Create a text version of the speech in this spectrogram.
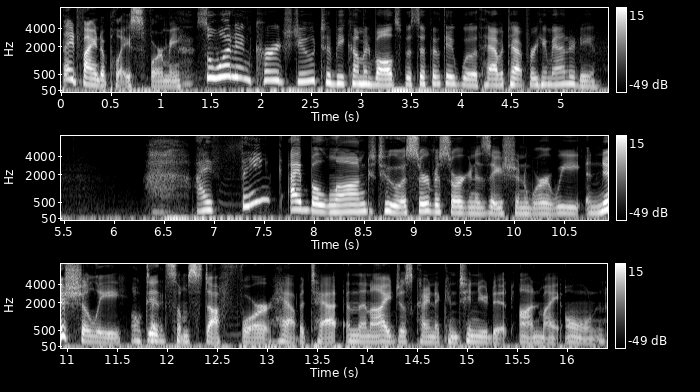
they'd find a place for me. so, what encouraged you to become involved specifically with Habitat for Humanity? I think I belonged to a service organization where we initially Okay. did some stuff for Habitat, and then I just kind of continued it on my own.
